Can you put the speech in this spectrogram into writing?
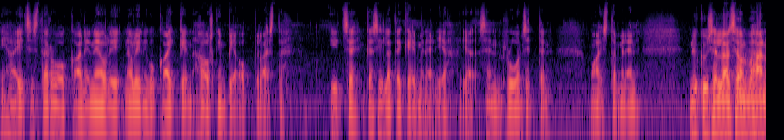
ihan itsestä ruokaa, niin ne oli, ne oli niin kuin kaikkein hauskimpia oppilaista. Itse käsillä tekeminen ja, ja sen ruoan sitten maistaminen. Nykyisellään se on vähän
